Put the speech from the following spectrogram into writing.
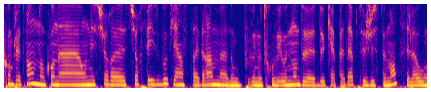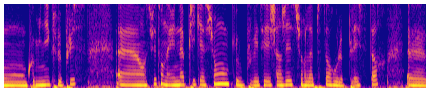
complètement. Donc on, a, on est sur, euh, sur Facebook et Instagram, donc vous pouvez nous trouver au nom de, de Cap Adapt justement, c'est là où on communique le plus. ensuite, on a une application que vous pouvez télécharger sur l'App Store ou le Play Store euh,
